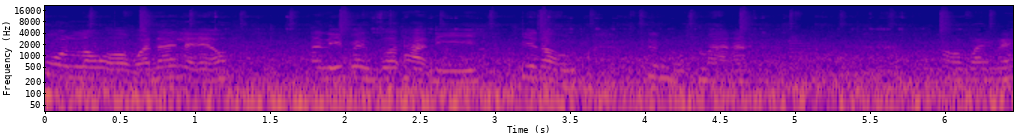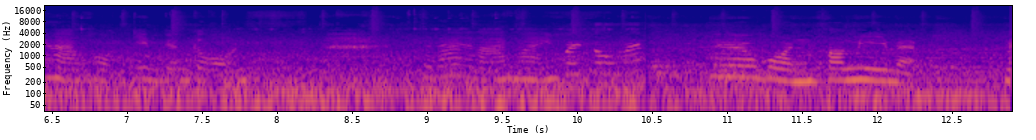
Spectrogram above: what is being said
คนเราออกมาได้แล้ว อันนี้เป็นสถานีที่เราขึ้นรถมา เอาไปไปหาของกินกันก่อน จะได้ร้านไหมไปตรงไหมนี่ทุกคนเขามีแบบแม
